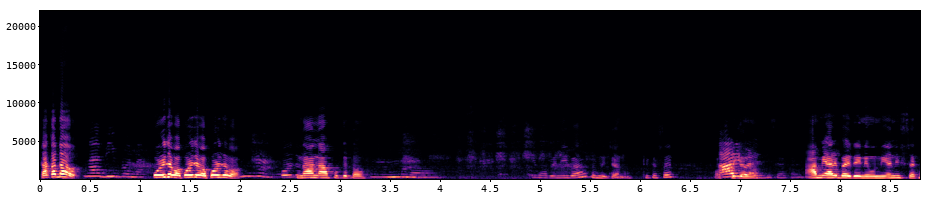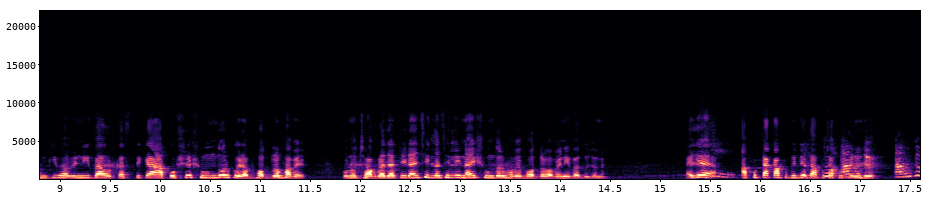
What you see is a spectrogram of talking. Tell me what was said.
টাকা দাও। না দিব না। পড়ে যাবা পড়ে যাবা পড়ে যাবা। না। না আপুকে দাও। কীভাবে নিবা তুমি জানো ঠিক আছে? আমি আর বাইরে নেই উনিয়া নিচ্ছে এখন কীভাবে নিবা? ওর কাছ থেকে আপোষে সুন্দর করে ভদ্রভাবে। কোনো ঝগড়াঝাটি নাই চিল্লাচিল্লি নাই সুন্দরভাবে ভদ্রভাবে নিবা দুজনে। এই যে আপু টাকা আপুকে দিয়ে আপু চাকু কিনে দিও। আমি তো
